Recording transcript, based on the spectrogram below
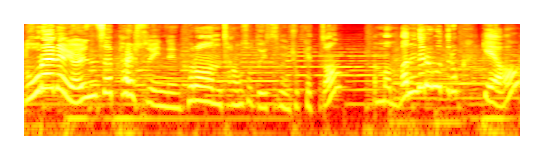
노래를 연습할 수 있는 그런 장소도 있으면 좋겠죠? 한번 만들어 보도록 할게요.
